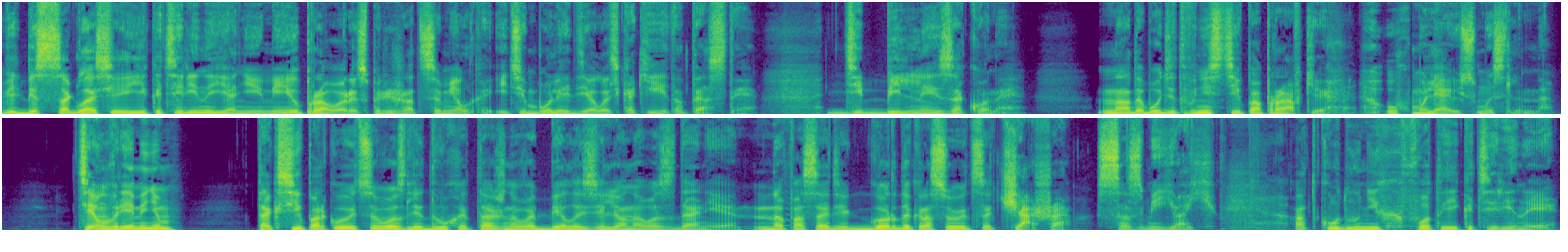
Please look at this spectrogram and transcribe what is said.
Ведь без согласия Екатерины я не имею права распоряжаться мелко, и тем более делать какие-то тесты. Дебильные законы. Надо будет внести поправки, ухмыляюсь мысленно. Тем временем такси паркуется возле двухэтажного бело-зеленого здания. На фасаде гордо красуется чаша со змеей. Откуда у них фото Екатерины,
